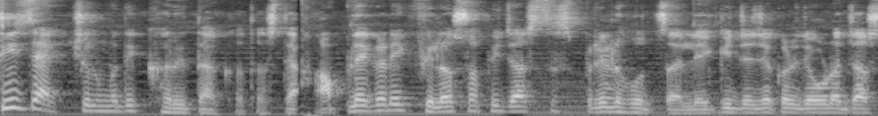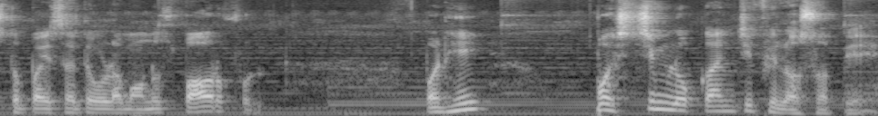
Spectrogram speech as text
तीच ॲक्च्युअलमध्ये खरी ताकद असते. आपल्याकडे एक फिलॉसॉफी जास्त स्प्रेड होत चालली आहे की ज्याच्याकडे जेवढा जास्त पैसा तेवढा माणूस पॉवरफुल पण ही पश्चिम लोकांची फिलॉसॉफी आहे.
